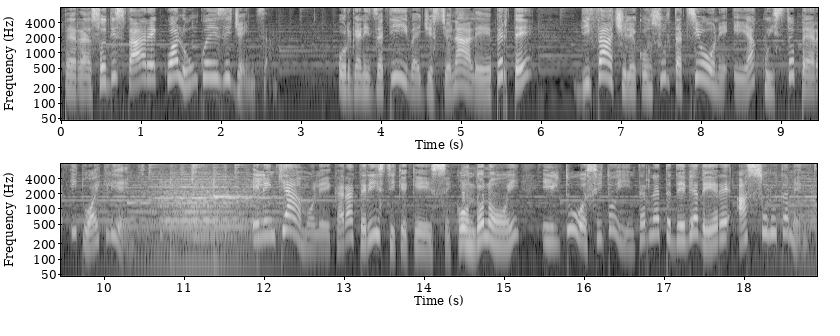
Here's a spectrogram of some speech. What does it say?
per soddisfare qualunque esigenza. Organizzativa e gestionale per te, di facile consultazione e acquisto per i tuoi clienti. Elenchiamo le caratteristiche che, secondo noi, il tuo sito internet deve avere assolutamente.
